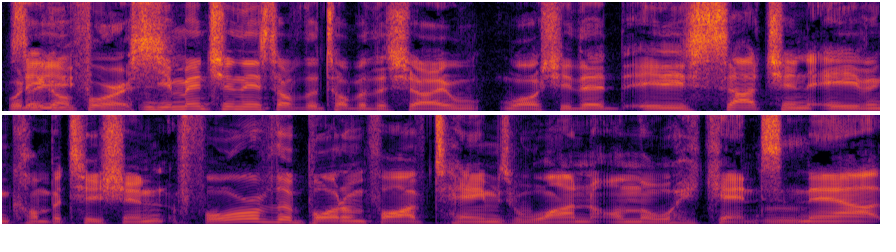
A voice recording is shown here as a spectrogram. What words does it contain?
What So do you got for us? You mentioned this off the top of the show, Walshy, that it is such an even competition. Four of the bottom five teams won on the weekend. Mm. Now,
